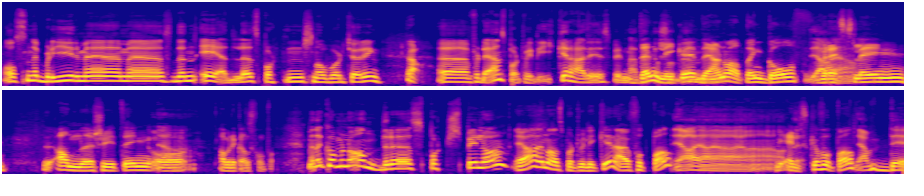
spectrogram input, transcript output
åssen det blir med, med den edle sporten snowboardkjøring. Ja. Uh, for det er en sport vi liker her i Spillmatic. Den altså. liker vi. Det er noe annet enn golf, Ja, ja. wrestling, andeskyting og Ja. Amerikansk fotball. Men det kommer noen andre sportsspill òg. Ja, en annen sport vi liker, er jo fotball. Ja, ja, ja, ja. Vi elsker fotball. Ja, det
